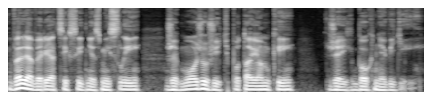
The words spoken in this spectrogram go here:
Veľa veriacich si dnes myslí, že môžu žiť potajomky, že ich Boh nevidí.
